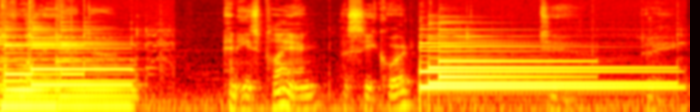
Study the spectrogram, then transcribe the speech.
Uh, and he's playing a C chord. Two, three.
